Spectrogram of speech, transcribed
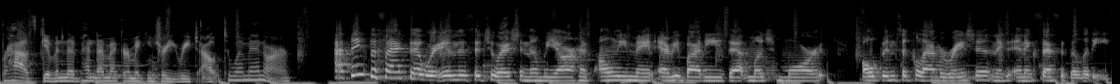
perhaps given the pandemic or making sure you reach out to women or? I think the fact that we're in this situation that we are has only made everybody that much more open to collaboration and, and accessibility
